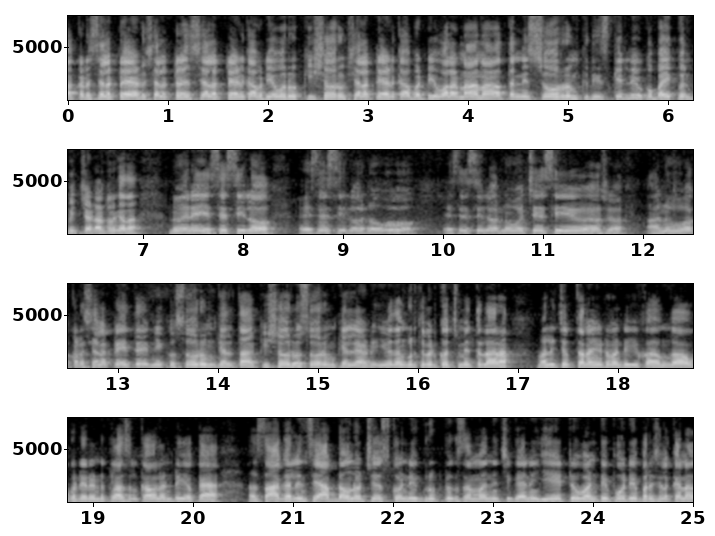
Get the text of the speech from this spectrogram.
అక్కడ సెలెక్ట్ అయ్యాడు. సెలెక్ట్ సెలెక్ట్ అయ్యాడు కాబట్టి ఎవరు? కిషోర్. సెలెక్ట్ అయ్యాడు కాబట్టి వాళ్ళ నాన్న అతన్ని షోరూమ్కి తీసుకెళ్ళి ఒక బైక్ కొనిపించాడు. అంటారు కదా. నువ్వు రే ఎస్ఎస్సిలో ఎస్ఎస్సిలో నువ్వు ఎస్ఎస్సిలో నువ్వు వచ్చేసి నువ్వు అక్కడ సెలెక్ట్ అయితే నీకు షోరూమ్కి వెళ్తా. కిషోరు షోరూమ్కి వెళ్ళాడు. ఈ విధంగా గుర్తుపెట్టుకోవచ్చు మిత్రులారా. మళ్ళీ చెప్తాను ఇటువంటి ఇంకా ఒకటి రెండు క్లాసులు కావాలంటే ఈ యొక్క సాగర్ లిన్స్ యాప్ డౌన్లోడ్ చేసుకోండి. గ్రూప్ టూకి సంబంధించి కానీ ఎటువంటి పోటీ పరీక్షలకైనా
